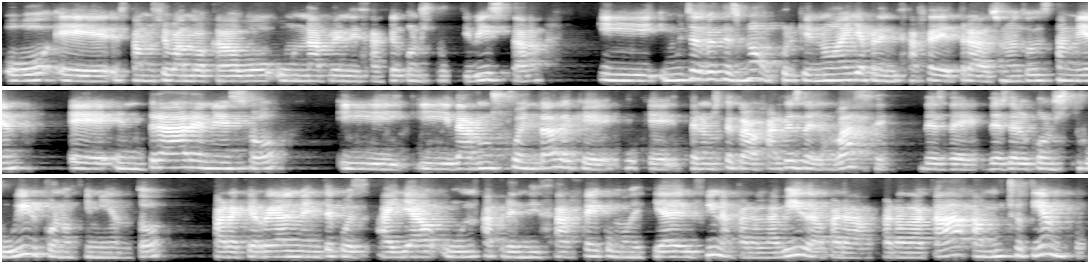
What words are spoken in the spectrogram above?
o eh, estamos llevando a cabo un aprendizaje constructivista y, muchas veces no, porque no hay aprendizaje detrás, ¿no? Entonces también eh, entrar en eso y, darnos cuenta de que, de que, tenemos que trabajar desde la base, desde, desde el construir conocimiento para que realmente pues, haya un aprendizaje, como decía Delfina, para la vida, para, para de acá a mucho tiempo.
